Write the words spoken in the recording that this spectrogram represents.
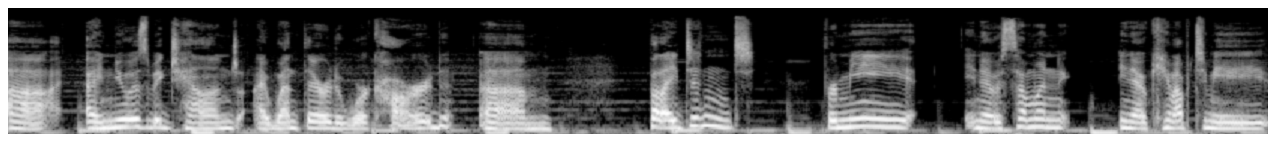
uh, I knew it was a big challenge. I went there to work hard, um, but I didn't. For me, you know, someone you know came up to me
